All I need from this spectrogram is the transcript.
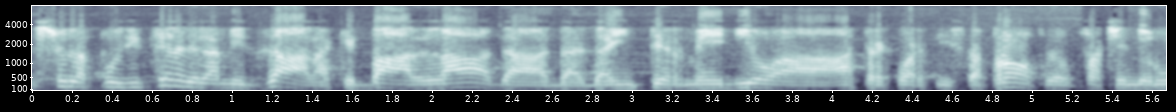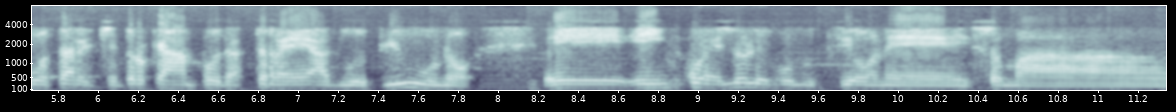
sulla, posizione della mezzala che balla da, da, da intermedio a, a, trequartista proprio, facendo ruotare il centrocampo da 3 a 2 più 1 e, e in quello l'evoluzione insomma,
